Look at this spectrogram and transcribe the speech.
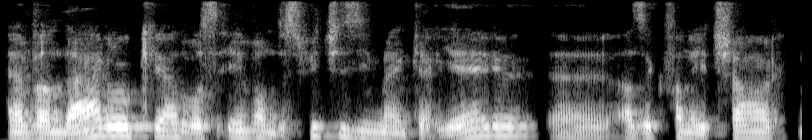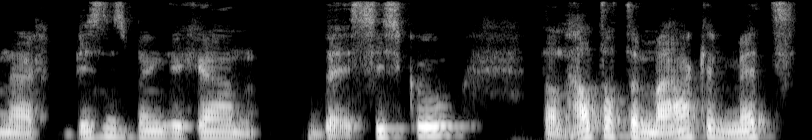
En vandaar ook, ja, dat was een van de switches in mijn carrière. Uh, als ik van HR naar business ben gegaan bij Cisco, dan had dat te maken met,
